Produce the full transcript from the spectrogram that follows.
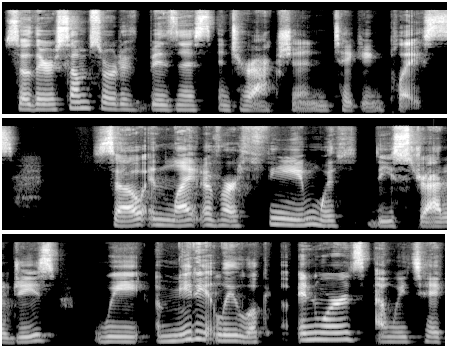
So there's some sort of business interaction taking place. So, in light of our theme with these strategies, we immediately look inwards and we take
